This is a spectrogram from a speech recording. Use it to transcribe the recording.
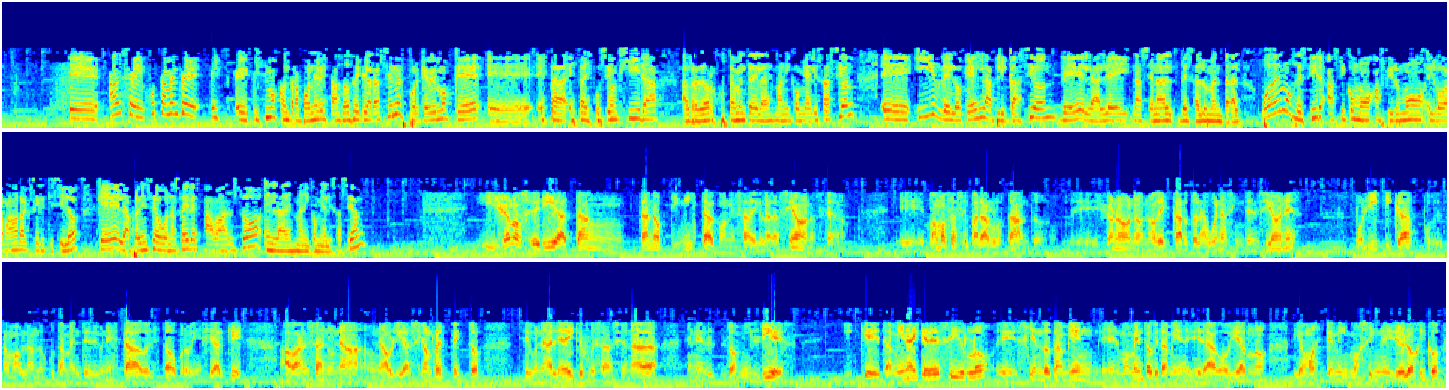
Eh, Ángel, justamente eh, quisimos contraponer estas dos declaraciones porque vemos que eh, esta, esta discusión gira alrededor justamente de la desmanicomialización y de lo que es la aplicación de la Ley Nacional de Salud Mental. ¿Podemos decir, así como afirmó el gobernador Axel Kicillof, que la provincia de Buenos Aires avanzó en la desmanicomialización? Y yo no sería tan tan optimista con esa declaración, o sea, eh, vamos a separarlos tanto. Eh, yo no, no, no descarto las buenas intenciones políticas, porque estamos hablando justamente de un Estado, el Estado provincial, que avanza en una, una obligación respecto de una ley que fue sancionada en el 2010 y que también hay que decirlo, eh, siendo también el momento que también era gobierno, digamos, este mismo signo ideológico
